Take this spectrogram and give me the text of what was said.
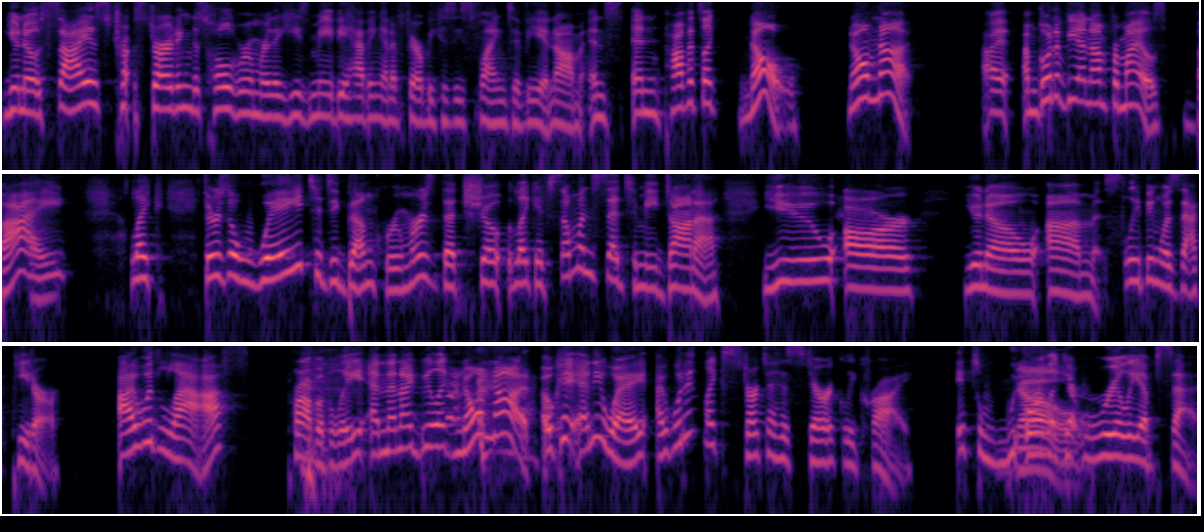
You know, Sai is tr- starting this whole rumor that he's maybe having an affair because he's flying to Vietnam. And, and Pavit's like, no, no, I'm not. I, I'm going to Vietnam for miles. Bye. Like, there's a way to debunk rumors that show, like, if someone said to me, Dana, you are, you know, um, sleeping with Zack Peter, I would laugh probably. and then I'd be like, no, I'm not. Okay. Anyway, I wouldn't like start to hysterically cry. It's, we- or like get really upset.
